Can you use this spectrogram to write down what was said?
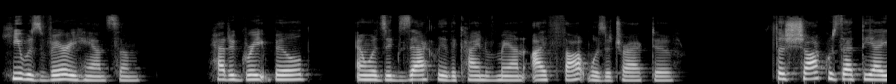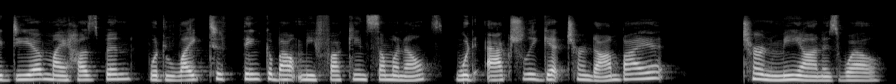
He was very handsome, had a great build, and was exactly the kind of man I thought was attractive. The shock was that the idea my husband would like to think about me fucking someone else would actually get turned on by it, turned me on as well.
